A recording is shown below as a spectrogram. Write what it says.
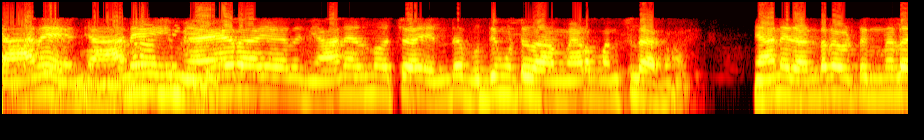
ഞാനേ ഞാനേ ഈ മേയറായാലും ഞാനെന്ന് വെച്ചാൽ എന്റെ ബുദ്ധിമുട്ട് മാഡം മനസ്സിലാക്കണം. ഞാൻ രണ്ടര തൊട്ട് ഇന്നലെ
